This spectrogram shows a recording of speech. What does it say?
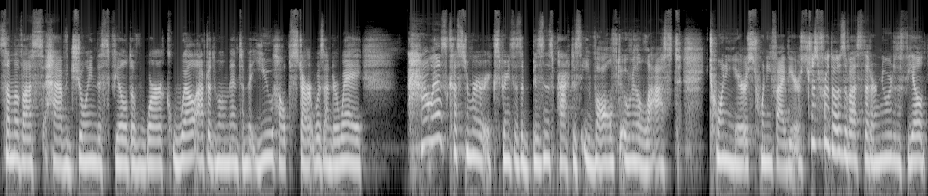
some of us have joined this field of work well after the momentum that you helped start was underway. How has customer experience as a business practice evolved over the last 20 years, 25 years? Just for those of us that are newer to the field,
